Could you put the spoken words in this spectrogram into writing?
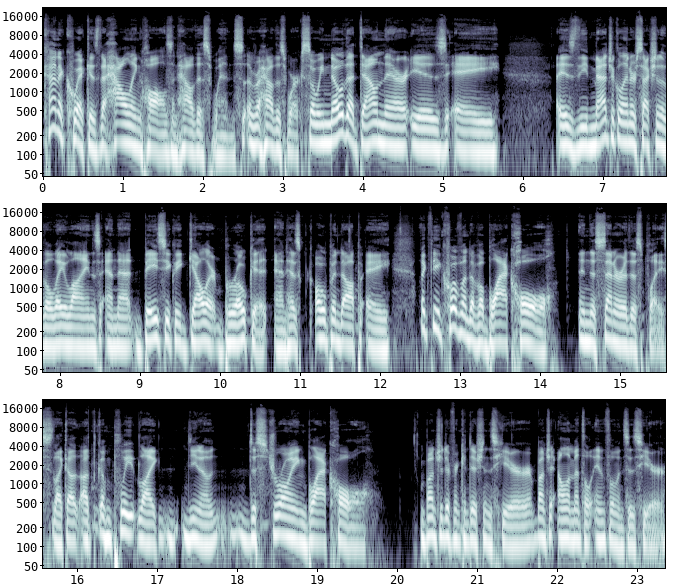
kind of quick is the howling halls and how this wins or how this works. So we know that down there is a is the magical intersection of the ley lines and that basically Gellert broke it and has opened up a like the equivalent of a black hole in the center of this place, like a, a complete like you know destroying black hole. A bunch of different conditions here, a bunch of elemental influences here.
